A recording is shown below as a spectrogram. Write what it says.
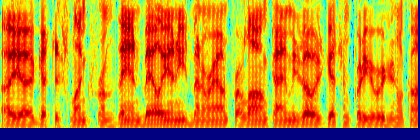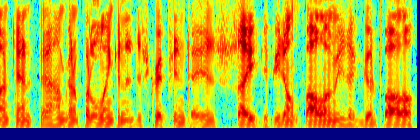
I uh, got this link from Van Balion. He's been around for a long time. He's always got some pretty original content. Uh, I'm going to put a link in the description to his site. If you don't follow him, he's a good follow.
